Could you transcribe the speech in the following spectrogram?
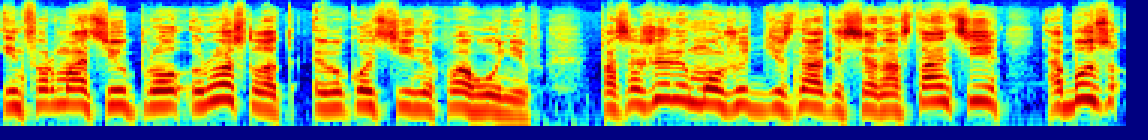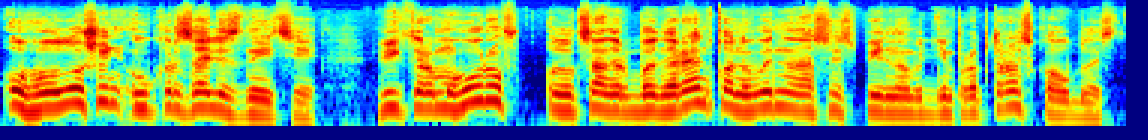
Інформацію про розклад евакуаційних вагонів пасажири можуть дізнатися на станції або з оголошень Укрзалізниці. Віктор Могуров, Олександр Бондаренко. Новини на Суспільному. Дніпропетровська область.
